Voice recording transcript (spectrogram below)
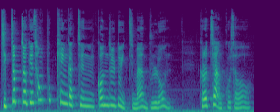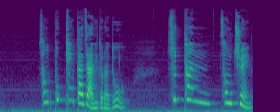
직접적인 성폭행 같은 건들도 있지만 물론 그렇지 않고서 성폭행까지 아니더라도 숱한 성추행.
